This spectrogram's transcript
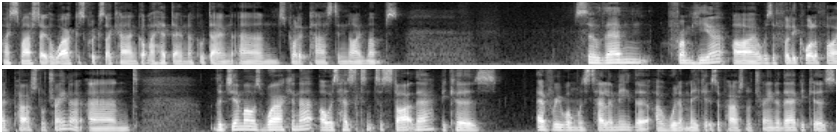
I smashed out the work as quick as I can, got my head down, knuckled down, and got it passed in nine months. So then from here, I was a fully qualified personal trainer, and the gym I was working at, I was hesitant to start there because everyone was telling me that I wouldn't make it as a personal trainer there because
